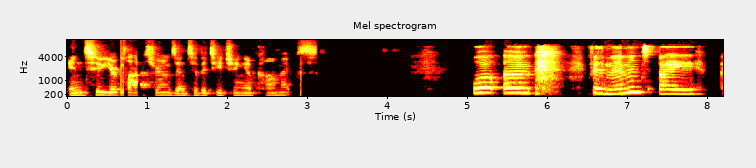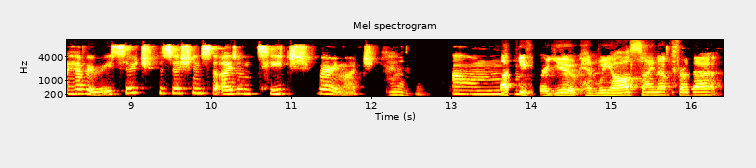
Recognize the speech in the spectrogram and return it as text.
into your classrooms, into the teaching of comics? Well, um, for the moment, I I have a research position, so I don't teach very much. Mm. Um, Lucky for you. Can we all sign up for that?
